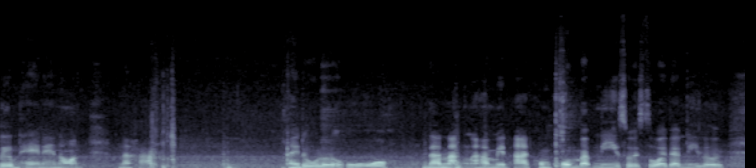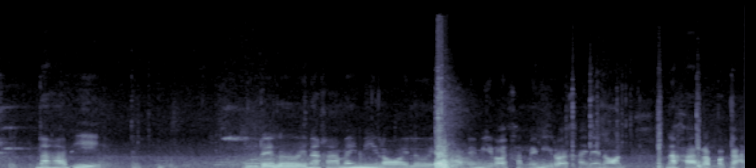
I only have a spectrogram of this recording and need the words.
เดิมแท้แน่นอนนะคะ ให้ดูเลยโอ้โหด้านหลังนะคะ เม็ดอาร์ตคมๆแบบนี้สวยๆแบบนี้เลยนะคะพี่ดูได้เลยนะคะ ไม่มีรอยเลยนะคะ ไม่มีรอยขันไม่มีรอยไขแน่นอนนะคะ รับประกัน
